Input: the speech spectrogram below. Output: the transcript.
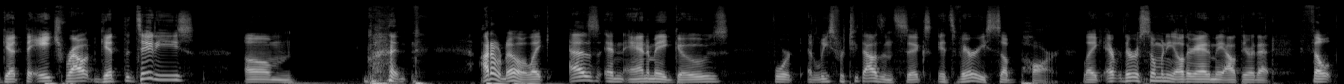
get the H route, get the titties. Um but I don't know, like as an anime goes for at least for 2006, it's very subpar. Like there are so many other anime out there that felt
